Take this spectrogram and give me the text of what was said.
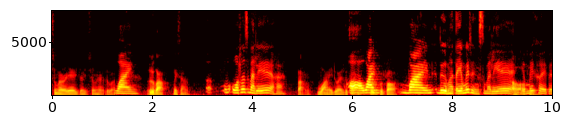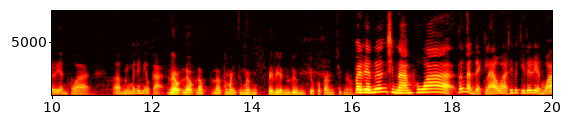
ซูมาเรียด้วยใช่ไหมฮะหรือว่าไวน์หรือเปล่าไม่ทราบ วอเตอร์สมาเล่อะค่ะเปล่าไวน์ด้วยหรือเปอ๋ล่าอไวน์คุณคุณปอ ไวน์ดื่มค่ะแต่ยังไม่ถึงสมาเล่อ๋อโอเค ยังไม่เคยไปเรียน เพราะว่าเอิ่มยังไม่ได้มีโอกาส แล้วแล้วแล้วแล้วทำไมถึงมาไปเรียนเรื่องเกี่ยวกับการชิมน้ำไปเรียนเรื่องชิมน้ำเพราะว่าตั้งแต่เด็กแล้วอะที่เมื่อกี้ได้เรียนว่า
